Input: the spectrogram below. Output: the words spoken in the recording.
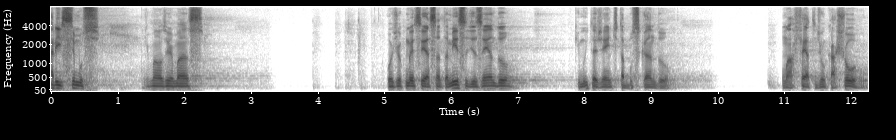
Caríssimos irmãos e irmãs, hoje eu comecei a Santa Missa dizendo que muita gente está buscando um afeto de um cachorro,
